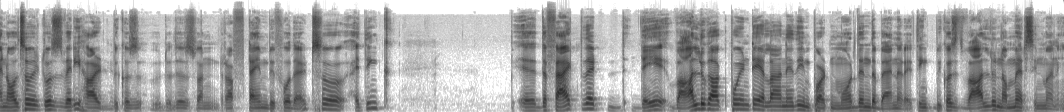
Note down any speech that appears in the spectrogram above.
and also it was very hard because this one rough time before that so I think the fact that they వాళ్ళు కాకపోయింటే ఎలా అనేది important more than the banner I think because వాళ్ళు నమ్మారు సినిమాని.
